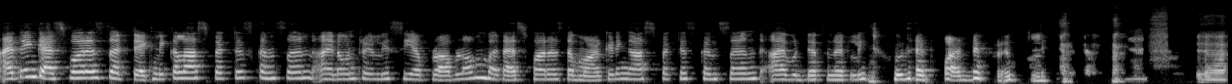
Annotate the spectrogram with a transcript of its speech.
I think as far as the technical aspect is concerned, I don't really see a problem. But as far as the marketing aspect is concerned, I would definitely do that part differently. yeah,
